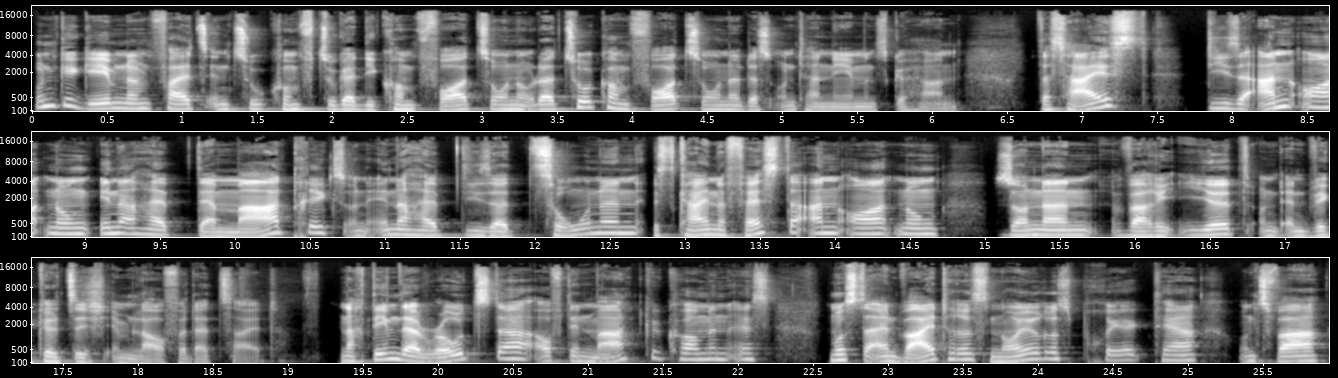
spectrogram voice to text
und gegebenenfalls in Zukunft sogar die Komfortzone oder zur Komfortzone des Unternehmens gehören. Das heißt, diese Anordnung innerhalb der Matrix und innerhalb dieser Zonen ist keine feste Anordnung, sondern variiert und entwickelt sich im Laufe der Zeit. Nachdem der Roadster auf den Markt gekommen ist, musste ein weiteres neueres Projekt her, und zwar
